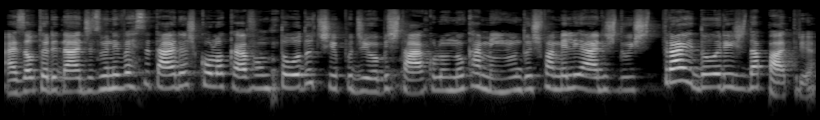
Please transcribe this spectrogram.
As autoridades universitárias colocavam todo tipo de obstáculo no caminho dos familiares dos traidores da pátria,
